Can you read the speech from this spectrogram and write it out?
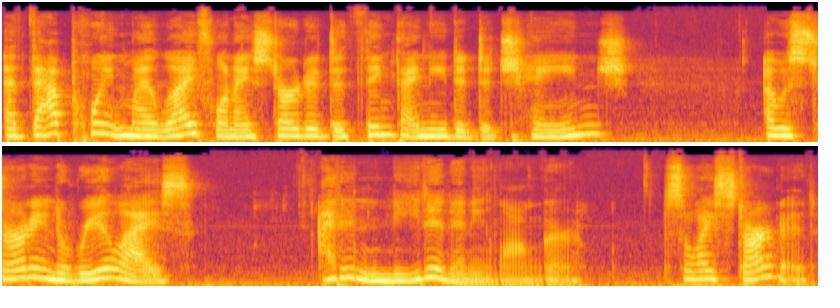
at that point in my life, when I started to think I needed to change, I was starting to realize I didn't need it any longer. So I started.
